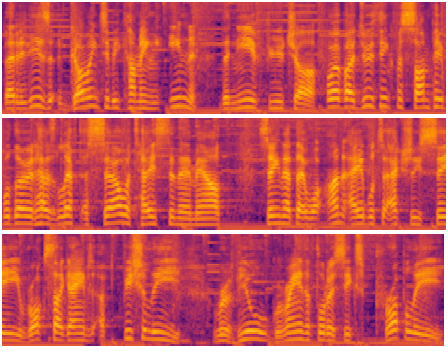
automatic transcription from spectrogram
that it is going to be coming in the near future. However, I do think for some people though it has left a sour taste in their mouth seeing that they were unable to actually see Rockstar Games officially reveal Grand Theft Auto 6 properly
